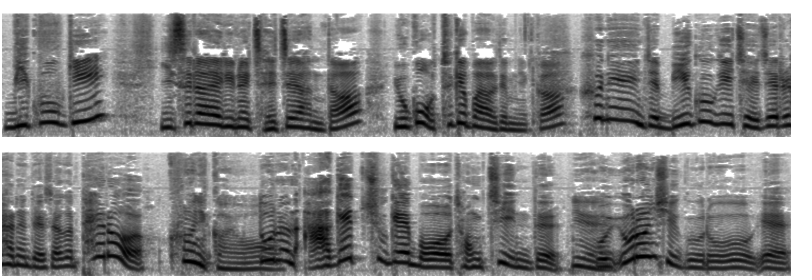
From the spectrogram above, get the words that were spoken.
미국이 이스라엘인을 제재한다? 요거 어떻게 봐야 됩니까? 흔히 이제 미국이 제재를 하는 대상은 테러. 그러니까요. 또는 악의 축의 뭐 정치인들. 예. 뭐 요런 식으로 예.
